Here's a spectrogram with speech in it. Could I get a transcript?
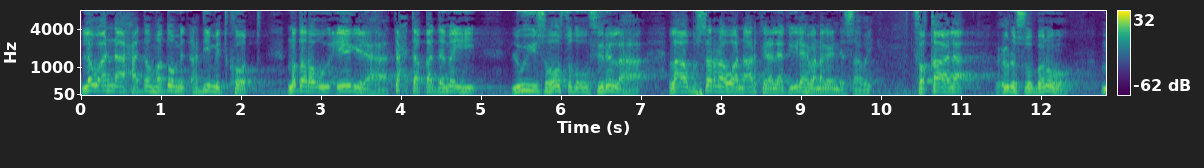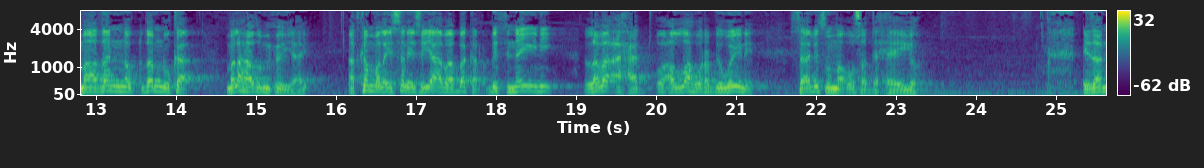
low anna axadahum haddii midkood nadara uu eegi lahaa taxta qadamayhi lugihiisa hoostooda uu firin lahaa la absarna waana arki laha lakiin ilahay baa naga indhisaabay faqaala wuxuu uhi suubanuhu maa dannuka malahaadu muxuu yahay aad ka malaysanayso ya abaa bakar biinayni laba axad oo allahu rabbi weyne aaliumaa uu saddexeeyo idan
